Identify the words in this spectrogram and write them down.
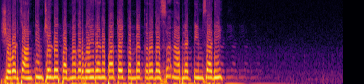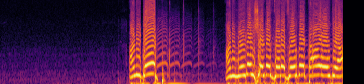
शेवटचा अंतिम चेंडू पद्माकर बोईऱ्यानं पाहतोय. कमबॅक करत असताना आपल्या टीमसाठी आणि डॉट! आणि मेडल षटक जरा जोरदार टाळ होऊ द्या.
